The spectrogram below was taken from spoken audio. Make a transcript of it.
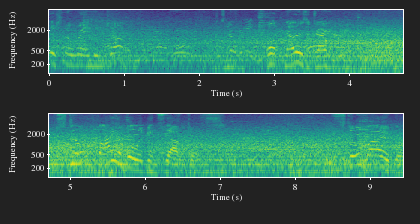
There's no random jump. There's no. Well, now there's a Dragonite. Still viable against Zapdos. Still viable.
